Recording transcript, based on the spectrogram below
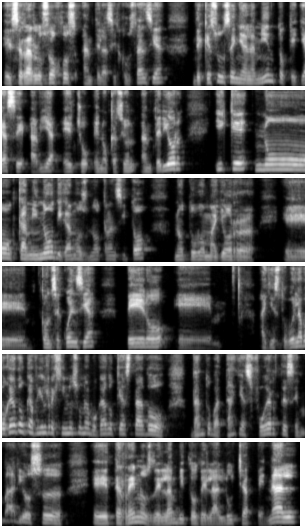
eh, cerrar los ojos ante la circunstancia de que es un señalamiento que ya se había hecho en ocasión anterior y que no caminó, digamos, no transitó, no tuvo mayor eh, consecuencia, pero Allí estuvo. El abogado Gabriel Regino es un abogado que ha estado dando batallas fuertes en varios eh, eh, terrenos del ámbito de la lucha penal.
